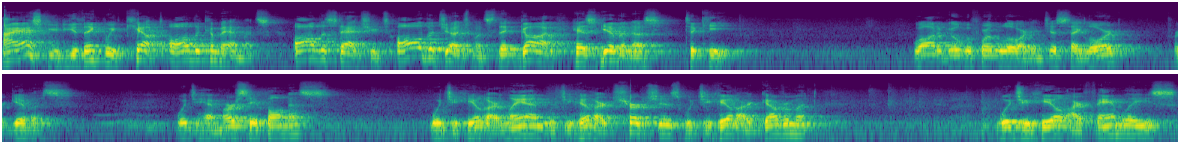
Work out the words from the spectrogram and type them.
I ask you, do you think we've kept all the commandments, all the statutes, all the judgments that God has given us to keep? We ought to go before the Lord and just say, Lord, forgive us. Would you have mercy upon us? Would you heal our land? Would you heal our churches? Would you heal our government? Would you heal our families?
